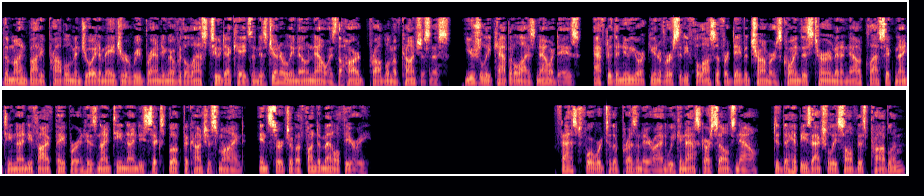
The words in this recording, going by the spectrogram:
The mind-body problem enjoyed a major rebranding over the last two decades and is generally known now as the hard problem of consciousness, usually capitalized nowadays, after the New York University philosopher David Chalmers coined this term in a now classic 1995 paper in his 1996 book The Conscious Mind, In Search of a Fundamental Theory. Fast forward to the present era and we can ask ourselves now, did the hippies actually solve this problem?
